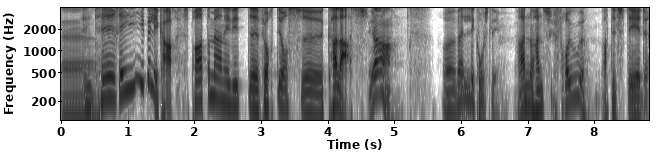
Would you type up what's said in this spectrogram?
Eh, en trivelig kar. Prater med han i ditt eh, 40-års-kalas. ja, Veldig koselig. Han og hans frue var til stede.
